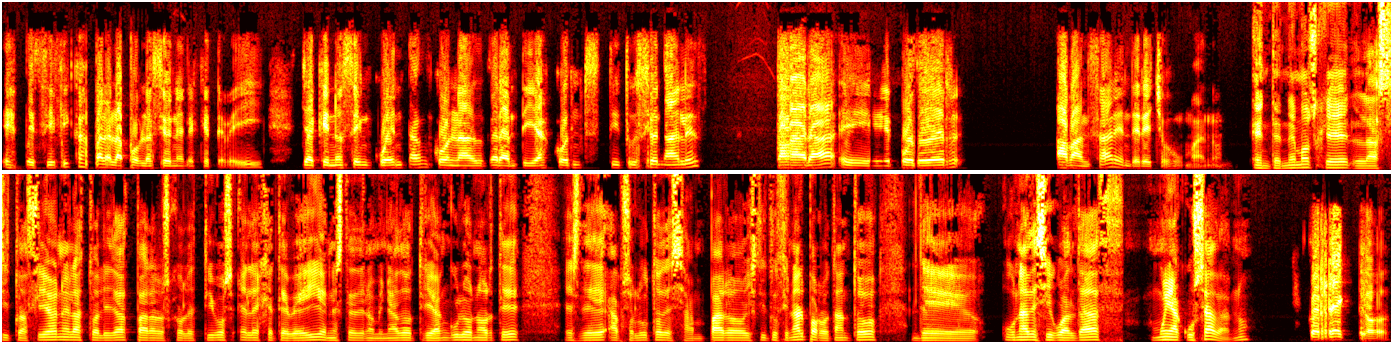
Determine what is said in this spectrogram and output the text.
específicas para la población LGTBI, ya que no se encuentran con las garantías constitucionales para eh, poder avanzar en derechos humanos. Entendemos que la situación en la actualidad para los colectivos LGTBI en este denominado Triángulo Norte es de absoluto desamparo institucional, por lo tanto, de una desigualdad muy acusada, ¿no? Correcto,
